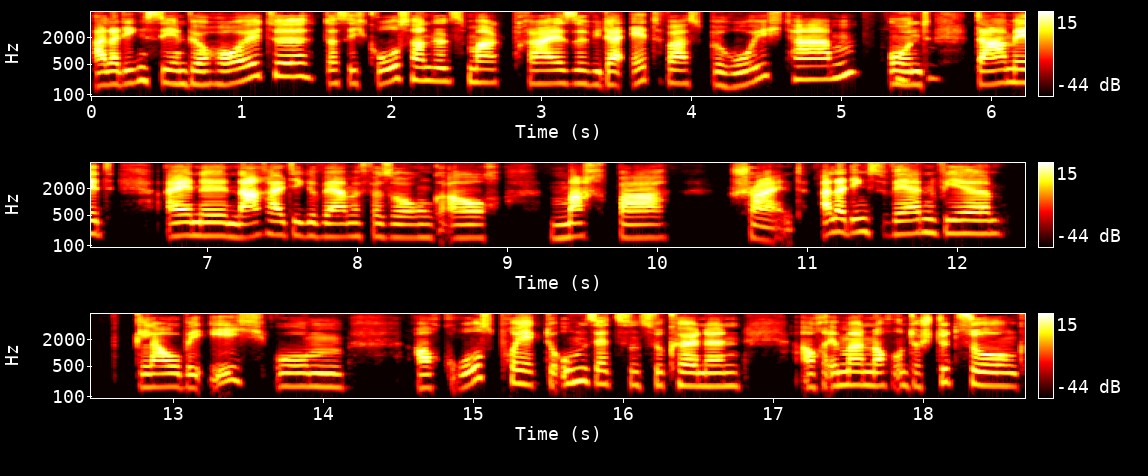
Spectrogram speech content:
Allerdings sehen wir heute, dass sich Großhandelsmarktpreise wieder etwas beruhigt haben und mhm. damit eine nachhaltige Wärmeversorgung auch machbar scheint. Allerdings werden wir, glaube ich, um auch Großprojekte umsetzen zu können, auch immer noch Unterstützung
